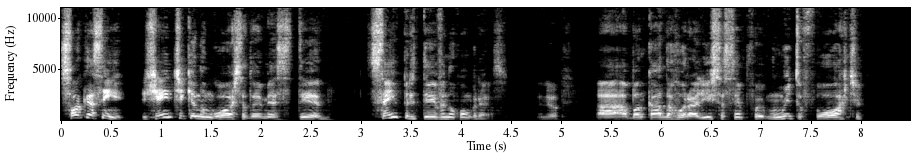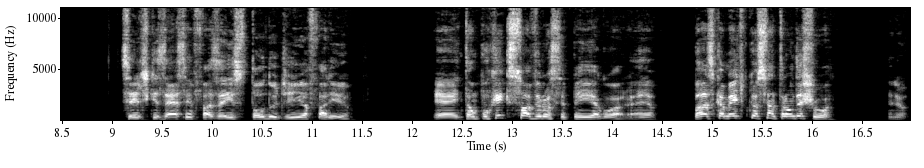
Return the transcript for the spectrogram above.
Só que, assim, gente que não gosta do MST sempre teve no Congresso. Entendeu? A, a bancada ruralista sempre foi muito forte. Se eles quisessem fazer isso todo dia, fariam. É, então, por que, que só virou CPI agora? É, basicamente porque o Centrão deixou. Entendeu?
